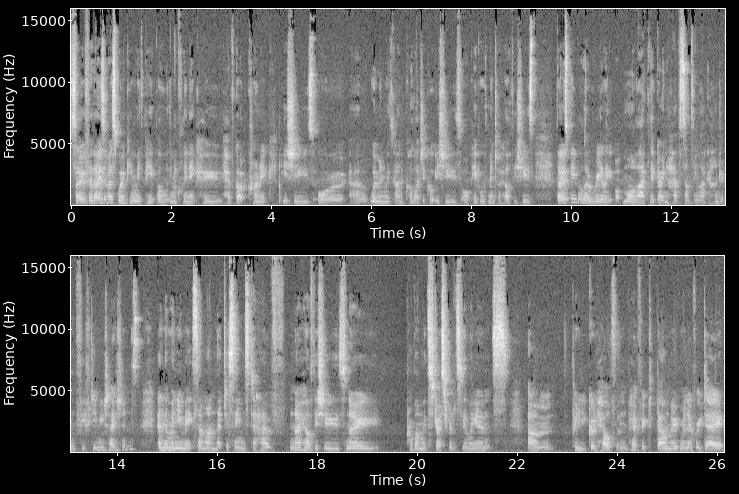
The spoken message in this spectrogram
So, for those of us working with people in clinic who have got chronic issues, or uh, women with gynecological issues, or people with mental health issues, those people are really more likely going to have something like 150 mutations. And then when you meet someone that just seems to have no health issues, no problem with stress resilience, um, pretty good health and perfect bowel movement every day,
